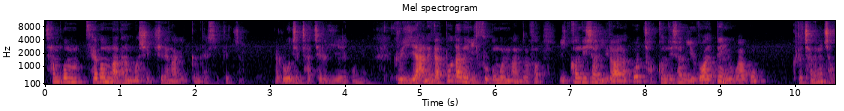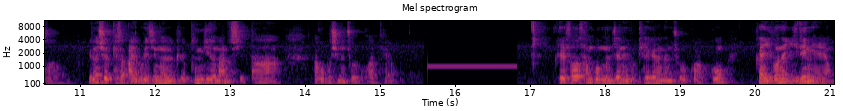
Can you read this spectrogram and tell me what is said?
3번, 3번마다 한 번씩 실행하게끔 될 수 있겠죠. 로직 자체를 이해해보면. 그리고 이 안에다 또 다른 if 구문을 만들어서 이 컨디션이 이러하고 저 컨디션이 이러할 땐 이거 하고 그렇지 않으면 저거 하고 이런 식으로 계속 알고리즘을 그 분기를 만들 수 있다 라고 보시면 좋을 것 같아요. 그래서 3번 문제는 이렇게 해결하면 좋을 것 같고 그냥 이거는 이름이에요.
